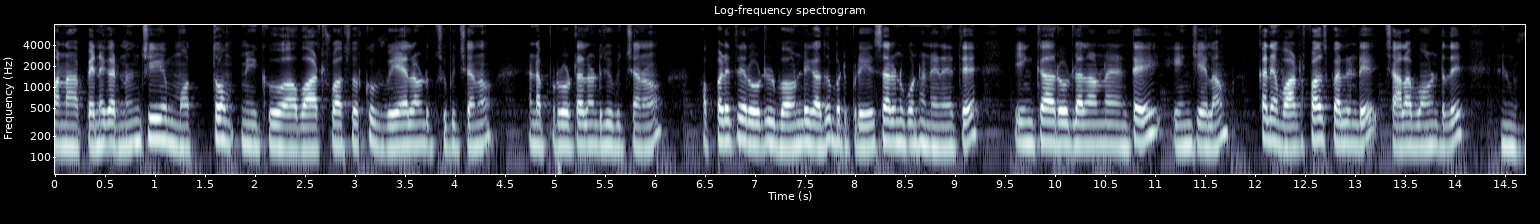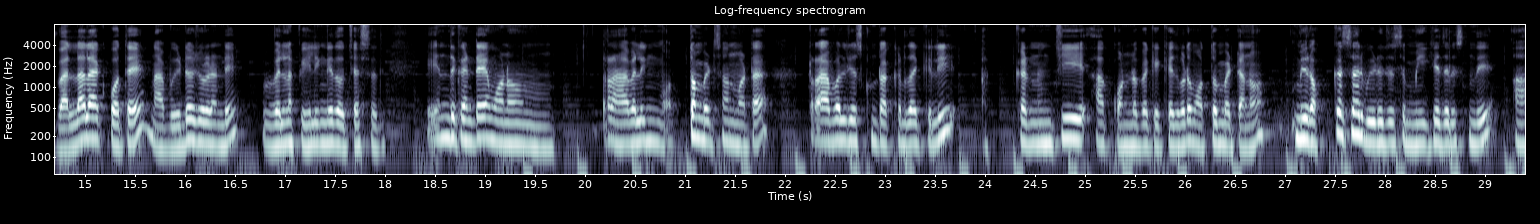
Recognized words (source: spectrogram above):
మన పెనగర్ నుంచి మొత్తం మీకు ఆ వాటర్ ఫాల్స్ వరకు వే ఎలా చూపించాను అండ్ అప్పుడు రోడ్లు ఎలా చూపించాను. అప్పుడైతే రోడ్లు బాగుండే కాదు బట్ ఇప్పుడు వేసారనుకుంటున్నాను నేనైతే ఇంకా రోడ్లు ఎలా ఉన్నాయంటే ఏం చేయలేం. కానీ వాటర్ ఫాల్స్కి వెళ్ళండి చాలా బాగుంటుంది. అండ్ వెళ్ళలేకపోతే నా వీడియో చూడండి వెళ్ళిన ఫీలింగ్ అయితే వచ్చేస్తుంది. ఎందుకంటే మనం ట్రావెలింగ్ మొత్తం పెట్టాం అనమాట ట్రావెల్ చేసుకుంటూ అక్కడి దాకా వెళ్ళి అక్కడ నుంచి ఆ కొండపైకి ఎక్కేది కూడా మొత్తం పెట్టాను. మీరు ఒక్కసారి వీడియో చూస్తే మీకే తెలుస్తుంది ఆ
